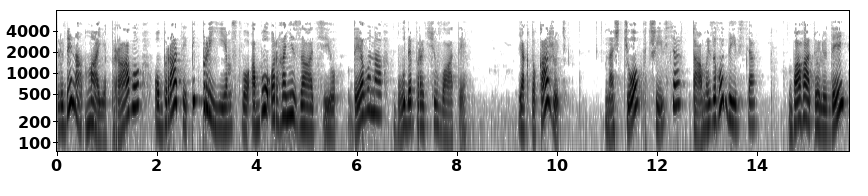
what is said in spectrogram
людина має право обрати підприємство або організацію, де вона буде працювати. Як то кажуть, на що вчився, там і згодився. Багато людей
